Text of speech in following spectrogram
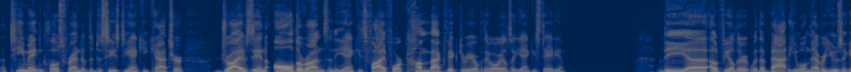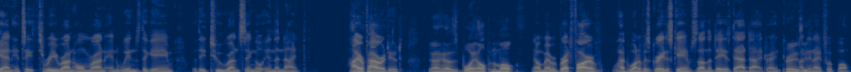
a teammate and close friend of the deceased Yankee catcher, drives in all the runs in the Yankees 5 4 comeback victory over the Orioles at Yankee Stadium. The uh, outfielder, with a bat he will never use again, hits a three run home run and wins the game with a two run single in the ninth. Higher power, dude. Yeah, he had his boy helping him out. You know, remember Brett Favre had one of his greatest games on the day his dad died, right? Crazy. Monday Night Football.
